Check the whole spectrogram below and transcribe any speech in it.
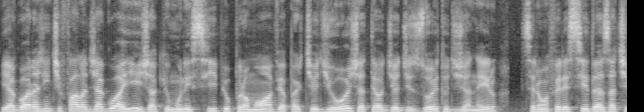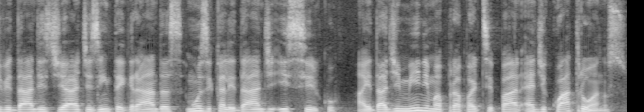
E agora a gente fala de Aguaí, já que o município promove a partir de hoje até o dia 18 de janeiro serão oferecidas atividades de artes integradas, musicalidade e circo. A idade mínima para participar é de 4 anos.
